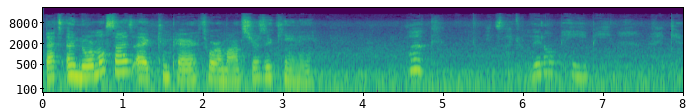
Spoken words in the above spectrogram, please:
That's a normal size egg compared to our monster zucchini. Look, it's like a little baby. I can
